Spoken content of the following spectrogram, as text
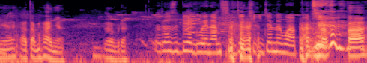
Nie, a tam Hania. Dobra. Rozbiegły nam się dzieci, idziemy łapać. No, pa.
